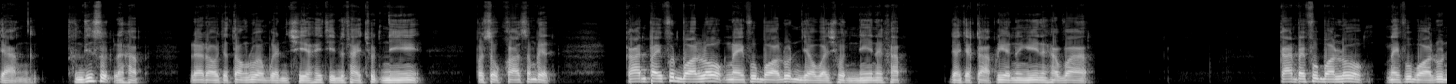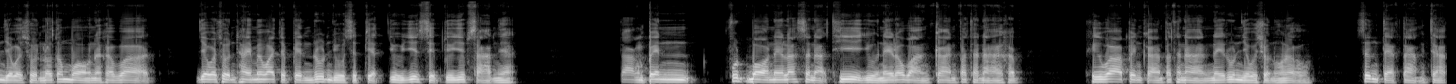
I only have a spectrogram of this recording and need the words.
อย่างถึงที่สุดเลยครับ และเราจะต้องร่วมกันเชียร์ให้ทีมชาติไทยชุดนี้ ประสบความสำเร็จ การไปฟุตบอลโลกในฟุตบอลรุ่นเยาวชนนี้นะครับ อยากจะกราบเรียนอย่างนี้นะครับว่า การไปฟุตบอลโลกในฟุตบอลรุ่นเยาวชนเราต้องมองนะครับว่าเยาวชนไทยไม่ว่าจะเป็นรุ่น U17 U20 U23 เนี่ยต่างเป็นฟุตบอลในลักษณะที่อยู่ในระหว่างการพัฒนาครับ ถือว่าเป็นการพัฒนาในรุ่นเยาวชนของเรา ซึ่งแตกต่างจาก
